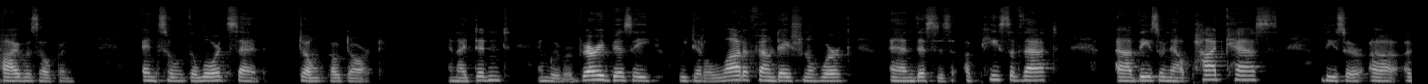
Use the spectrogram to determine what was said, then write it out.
I was open. And so the Lord said, Don't go dark. And I didn't. And we were very busy. We did a lot of foundational work. And this is a piece of that. Uh, these are now podcasts. These are uh, uh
